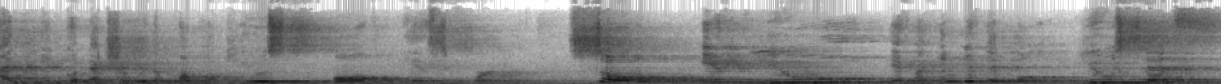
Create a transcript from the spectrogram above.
and in connection with the public use of his work. So, if you, if an individual uses,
